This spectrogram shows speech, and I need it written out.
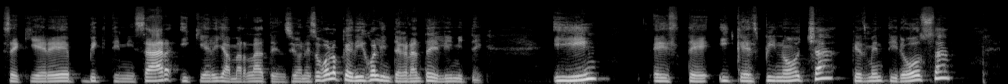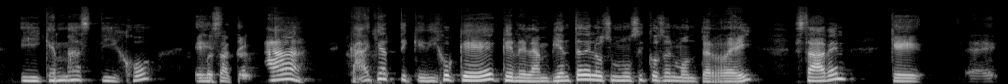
se quiere victimizar y quiere llamar la atención. Eso fue lo que dijo el integrante del límite. Y este, y que es Pinocha, que es mentirosa, y qué más dijo. Pues este, ah, cállate, que dijo que, que en el ambiente de los músicos en Monterrey, saben que eh,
